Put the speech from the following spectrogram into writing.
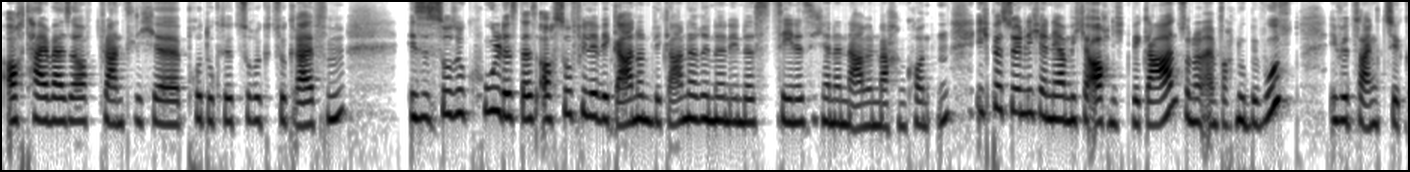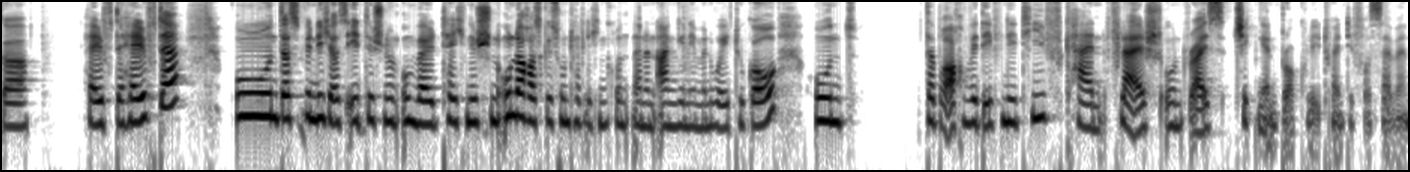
auch teilweise auf pflanzliche Produkte zurückzugreifen ist es so, so cool, dass das auch so viele Veganer und Veganerinnen in der Szene sich einen Namen machen konnten. Ich persönlich ernähre mich ja auch nicht vegan, sondern einfach nur bewusst. Ich würde sagen, circa Hälfte, Hälfte. Und das finde ich aus ethischen und umwelttechnischen und auch aus gesundheitlichen Gründen einen angenehmen Way to go. Und da brauchen wir definitiv kein Fleisch und Rice, Chicken and Broccoli 24-7.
